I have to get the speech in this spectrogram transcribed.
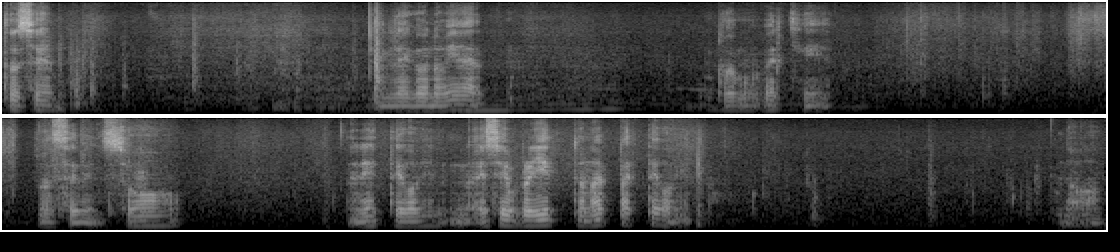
Entonces, en la economía podemos ver que no se pensó en este gobierno. Ese proyecto no es para este gobierno. No,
